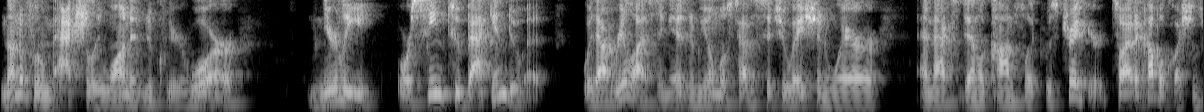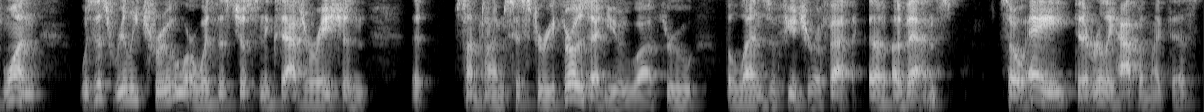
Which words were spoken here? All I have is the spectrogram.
none of whom actually wanted nuclear war, nearly or seemed to back into it without realizing it? And we almost had a situation where an accidental conflict was triggered. So I had a couple questions. One, was this really true, or was this just an exaggeration that sometimes history throws at you uh, through the lens of future effect, uh, events? So, A, did it really happen like this?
